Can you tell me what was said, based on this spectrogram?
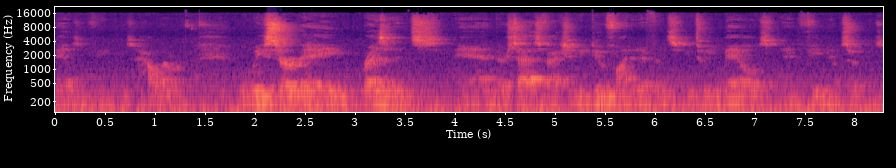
males and females. However, when we survey residents and their satisfaction, we do find a difference between males and female surgeons.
